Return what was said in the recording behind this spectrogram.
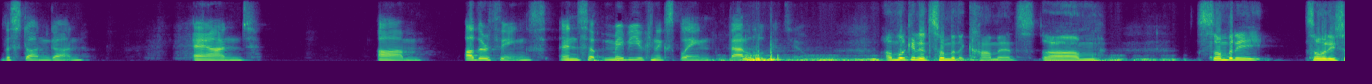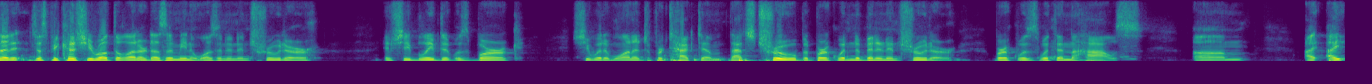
the stun gun and um, other things. And so maybe you can explain that a little bit too. I'm looking at some of the comments. Um, somebody somebody said it just because she wrote the letter doesn't mean it wasn't an intruder. If she believed it was Burke, she would have wanted to protect him. That's true, but Burke wouldn't have been an intruder. Burke was within the house. Um, I, I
